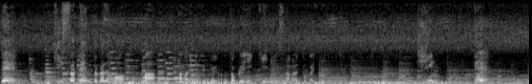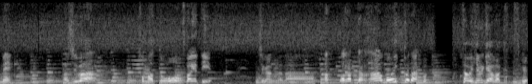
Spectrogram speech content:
で喫茶店とかでもまあたまに出てくる。特に銀の皿とかに銀？で麺。味はトマトをスパゲッティ。違うんだな。あわかった。あもう一個だ。多分ひるきは分かってる。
